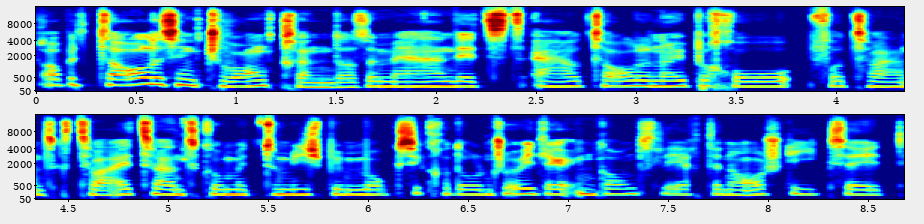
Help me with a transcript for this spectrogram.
Aber die Zahlen sind schwankend. Also wir haben jetzt auch Zahlen neu bekommen von 2022, wo man zum Beispiel im Oxycodon schon wieder einen ganz leichten Anstieg sieht.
